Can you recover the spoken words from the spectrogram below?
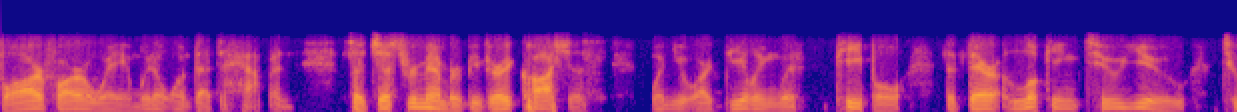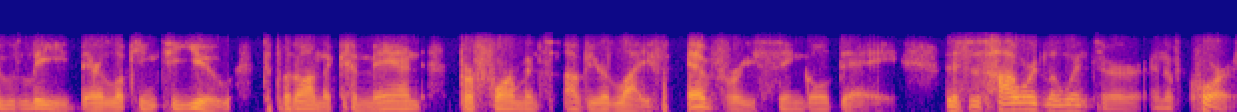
far, far away, and we don't want that to happen. So just remember be very cautious when you are dealing with people that they're looking to you to lead. They're looking to you to put on the command performance of your life every single day. This is Howard Lewinter, and of course,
